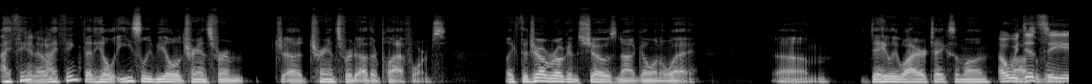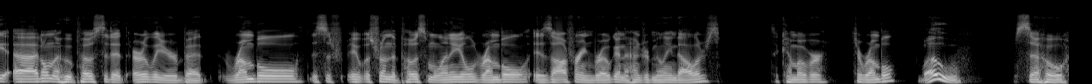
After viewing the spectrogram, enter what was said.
I think You know? I think that he'll easily be able to transfer him uh, transfer to other platforms. Like the Joe Rogan show is not going away. Um, Daily Wire takes him on. Oh, we did see. Uh, I don't know who posted it earlier, but Rumble. This is. It was from the post millennial. Rumble is offering Rogan hundred million dollars to come over to Rumble. Whoa! So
